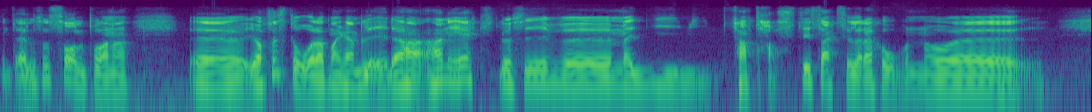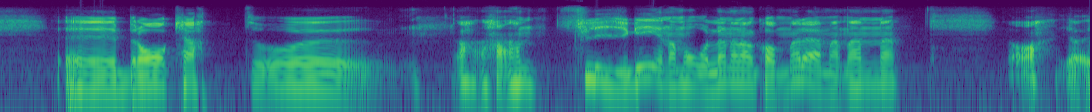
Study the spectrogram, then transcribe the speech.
inte heller så såld på honom. Eh, jag förstår att man kan bli det. Han är explosiv med fantastisk acceleration och bra katt och han flyger genom hålen när de kommer där men, men ja, jag,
